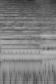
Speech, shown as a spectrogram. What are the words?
Bye.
